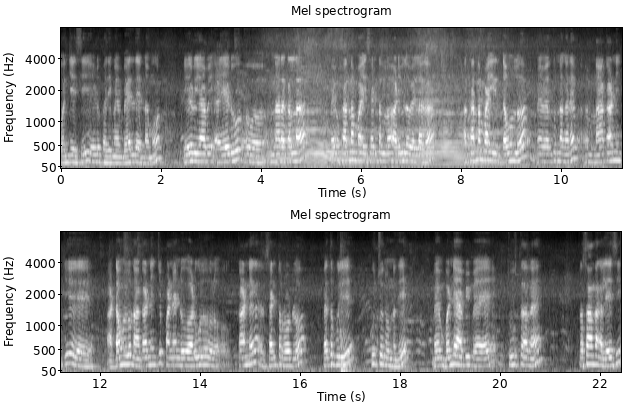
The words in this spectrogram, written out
బంద్ చేసి ఏడు పది మేము బయలుదేరినాము. ఏడు యాభై ఏడు ఉన్నర కల్లా మేము కర్ణంబాయి సెంటర్లో అడవిలో వెళ్ళాగా. ఆ కర్ణంబాయి డౌన్లో మేము వెళ్తుండగానే నా కాడి నుంచి ఆ డౌన్లో నా కాడి నుంచి పన్నెండు అడుగులు కాడనే సెంటర్ రోడ్లో పెద్ద పులి కూర్చొని ఉన్నది. మేము బండి ఆపి చూస్తానే ప్రశాంతంగా లేచి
